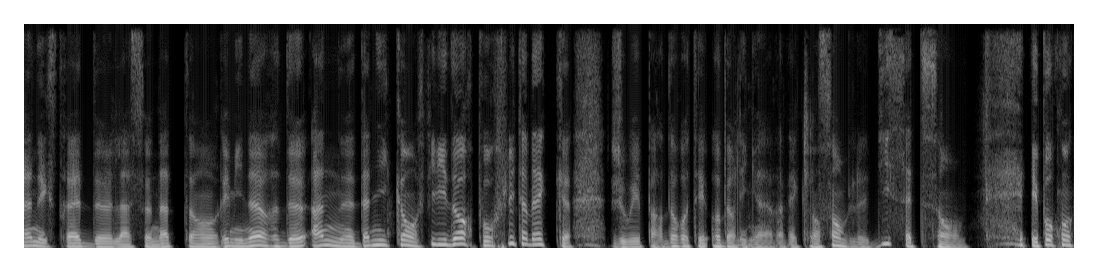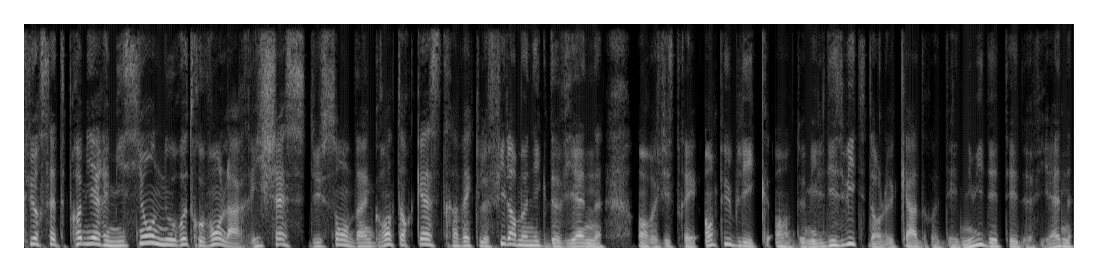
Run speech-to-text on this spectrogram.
Un extrait de la sonate en ré mineur de Anne Danican Philidor pour flûte à bec, jouée par Dorothée Oberlinger avec l'ensemble 1700. Et pour conclure cette première émission, nous retrouvons la richesse du son d'un grand orchestre avec le Philharmonique de Vienne, enregistré en public en 2018 dans le cadre des Nuits d'été de Vienne,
